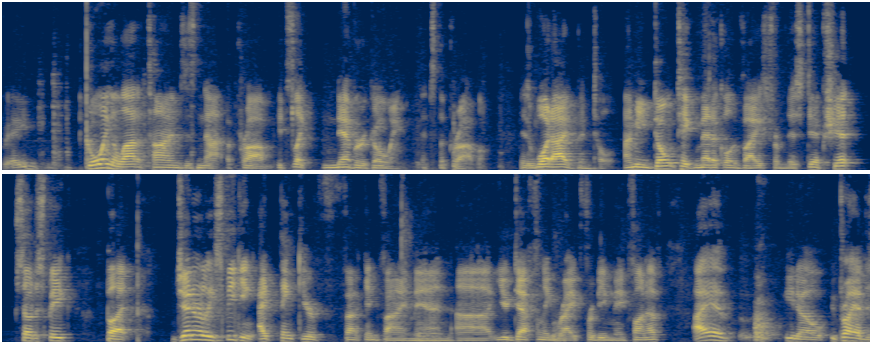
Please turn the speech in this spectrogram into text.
like, going a lot of times is not a problem. It's like never going that's the problem, is what I've been told. I mean, don't take medical advice from this dipshit, so to speak, but generally speaking, I think you're fucking fine, man. Uh, you're definitely ripe for being made fun of. I have, you know, you probably have the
